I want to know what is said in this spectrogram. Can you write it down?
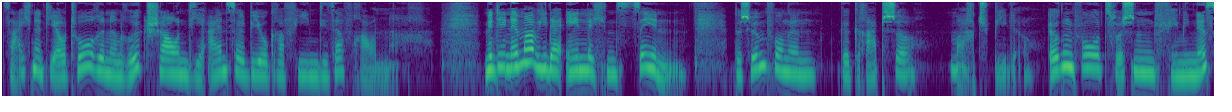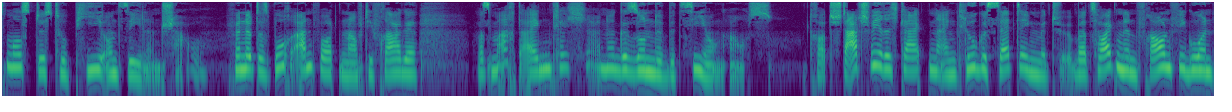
zeichnet die Autorin in Rückschauen die Einzelbiografien dieser Frauen nach. Mit den immer wieder ähnlichen Szenen, Beschimpfungen, Gegrapsche, Machtspiele. Irgendwo zwischen Feminismus, Dystopie und Seelenschau findet das Buch Antworten auf die Frage, was macht eigentlich eine gesunde Beziehung aus? Trotz Startschwierigkeiten ein kluges Setting mit überzeugenden Frauenfiguren,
